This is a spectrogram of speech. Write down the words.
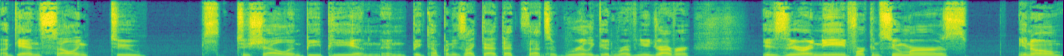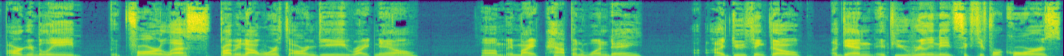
again selling to to Shell and BP and, and big companies like that. That's that's a really good revenue driver. Is there a need for consumers? You know, arguably far less. Probably not worth R and D right now. Um, it might happen one day. I do think though, again, if you really need 64 cores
